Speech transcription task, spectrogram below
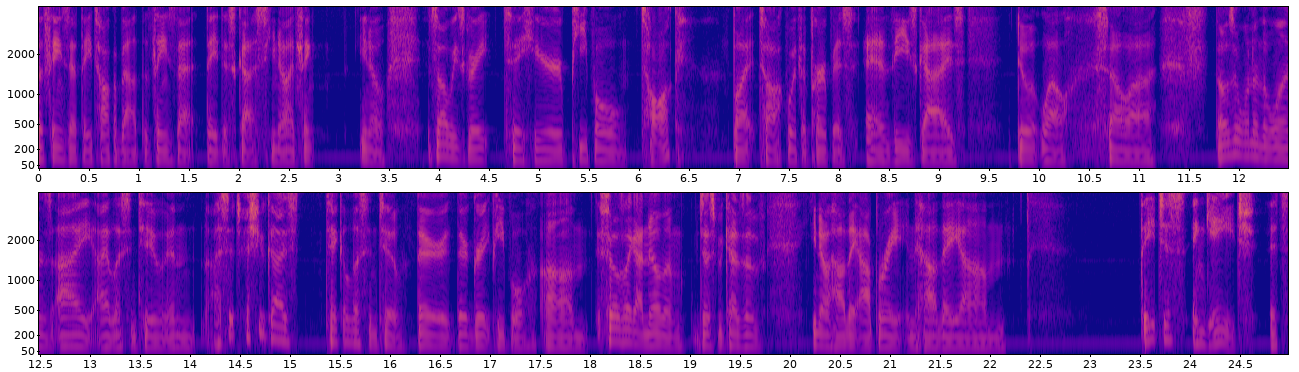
the things that they talk about, the things that they discuss. You know, I think, you know, it's always great to hear people talk, but talk with a purpose. And these guys do it well. So uh, those are one of the ones I, I listen to, and I suggest you guys take a listen too. They're they're great people. Um, it feels like I know them just because of you know how they operate and how they um, they just engage. It's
